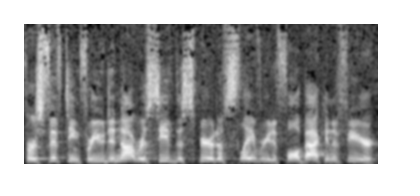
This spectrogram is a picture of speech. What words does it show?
Verse 15 For you did not receive the spirit of slavery to fall back into fear,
